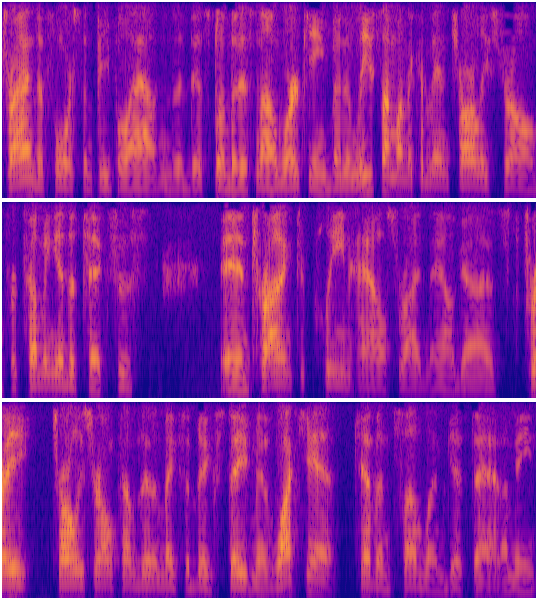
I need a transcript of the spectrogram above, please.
trying to force some people out into discipline, but it's not working. But at least I'm going to commend Charlie Strong for coming into Texas and trying to clean house right now, guys. Trey, Charlie Strong comes in and makes a big statement. Why can't Kevin Sumlin get that? I mean,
